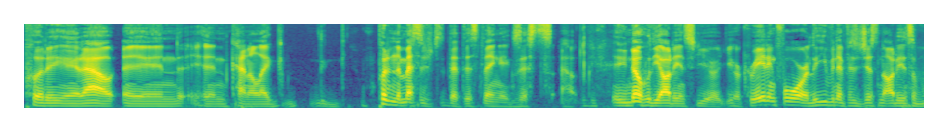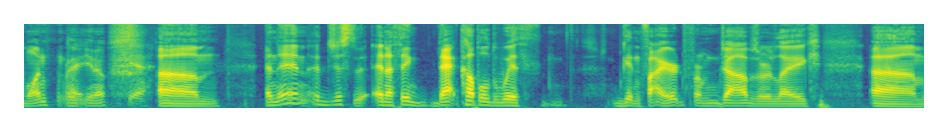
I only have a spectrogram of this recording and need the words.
putting it out and and kind of like putting the message that this thing exists out. You know who the audience you're, you're creating for, or even if it's just an audience of one, Right. you know. Yeah. Um, and then just and I think that coupled with getting fired from jobs or like um,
